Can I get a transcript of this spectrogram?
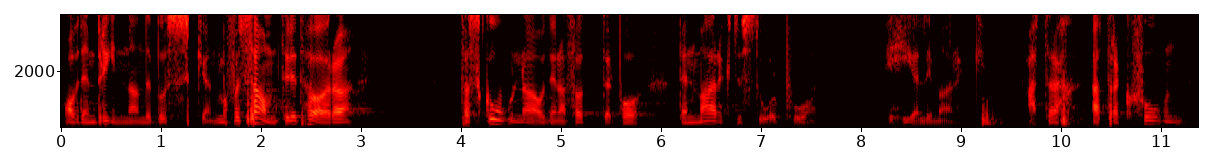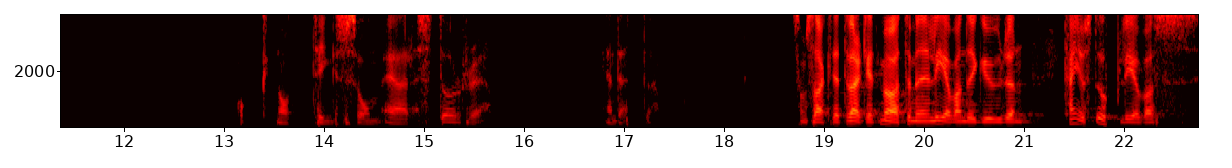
av den brinnande busken. Man får samtidigt höra Ta skorna och dina fötter på den mark du står på är helig mark. attraktion och någonting som är större än detta. Som sagt, ett verkligt möte med den levande guden kan just upplevas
